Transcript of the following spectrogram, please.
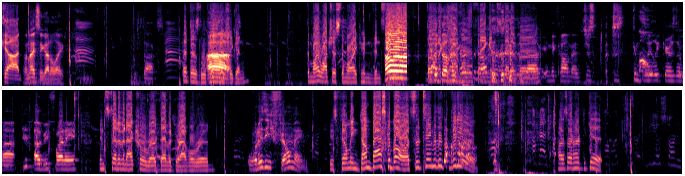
god. Oh, nice. You got a like. Ah, He sucks. ah. That does look Ah. like Michigan. The more I watch this, the more I convince. Ah! Throw in a gravel thing instead of the uh, in the comments. Just, just completely curse him out. That would be funny. instead of an actual road, they have a gravel road. What is he filming? He's filming dumb basketball. That's the name of the video. I had that. How's that hard to get? Don't look this way. The video started.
